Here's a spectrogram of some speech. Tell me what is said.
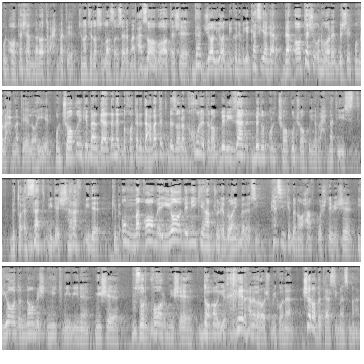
اون آتش هم برات رحمته. چنانچه رسول الله صلی الله علیه و آله عذاب آتش دجال یاد می‌کنه میگه کسی اگر در آتش اون وارد بشه اون رحمت الهیه. اون چاقویی که بر گردنت به خاطر دعوتت بذارن خونت را بریزن بدون اون چاقو چاقوی رحمتی است. به تو عزت میده شرف میده که به اون مقام یاد نیکی همچون ابراهیم برسی. کسی که به ناحق کشته میشه یاد و نامش نیک می‌بینه میشه بزرگوار میشه دعای خیر همه براش می‌کنن. چرا بترسیم از مرگ؟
